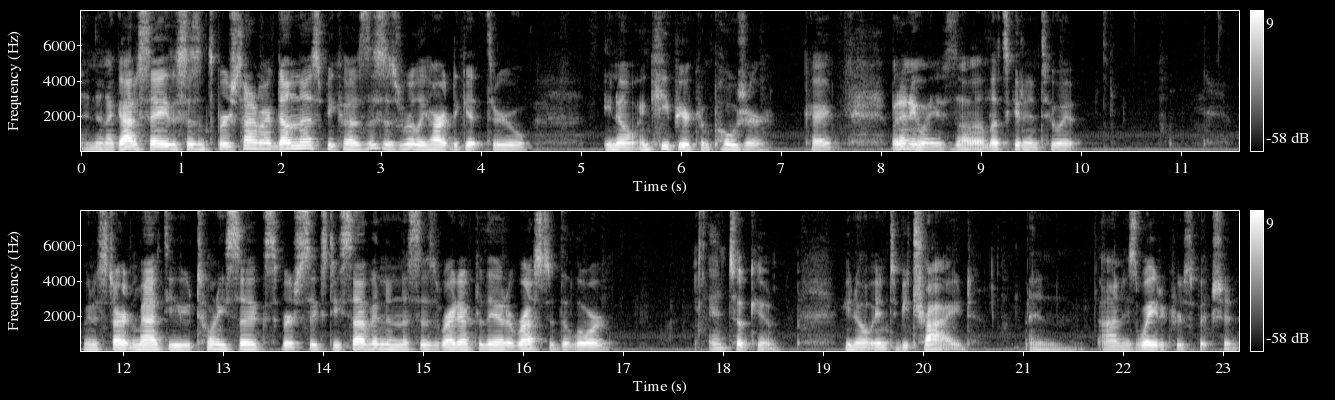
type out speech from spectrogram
and then I got to say, this isn't the first time I've done this because this is really hard to get through, you know, and keep your composure, okay? But, anyways, uh, let's get into it. We're going to start in Matthew 26, verse 67, and this is right after they had arrested the Lord and took him, you know, in to be tried and on his way to crucifixion.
